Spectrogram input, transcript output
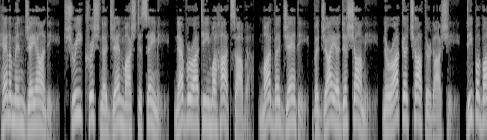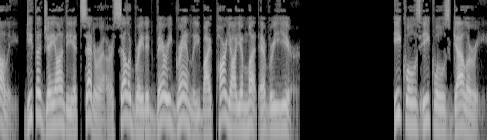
Hanuman Jayanti, Sri Krishna Janmashtami, Navaratri Mahotsava, Madhva Jayanti Vijaya Dashami, Naraka Chaturdashi, Deepavali, Geetha Jayanti etc. are celebrated very grandly by Paryaya Mutt every year. Gallery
